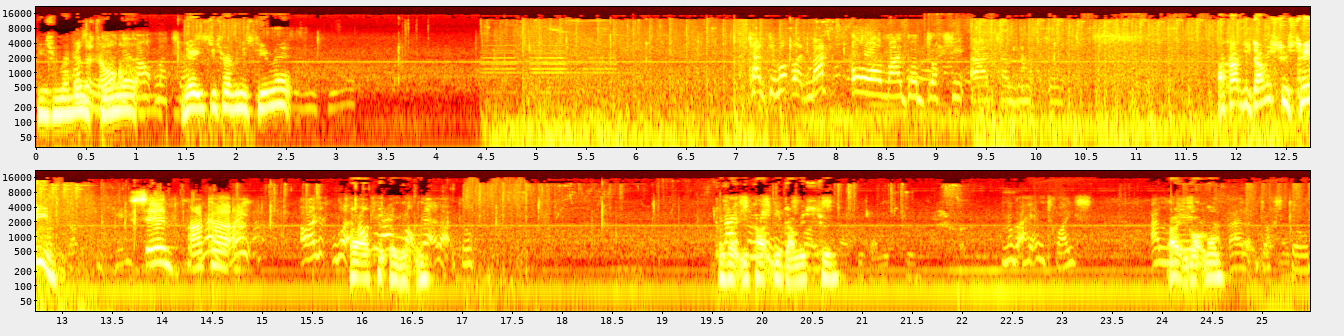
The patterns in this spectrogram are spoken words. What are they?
He's revving Was his teammate. Without my chest. Yeah, he's just revving his teammate. Tagged him up like mad. Oh my god, Josh, you- uh, I tagged him up too. I can't do damage to his team. Same. I No, can't. wait. I didn't, wait, Oh, how I'll did I not up then. get that kill? Because like you can't do mediums, damage to boys. him. No, but I hit him twice. I Right, you got laid none. that guy Josh killed.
